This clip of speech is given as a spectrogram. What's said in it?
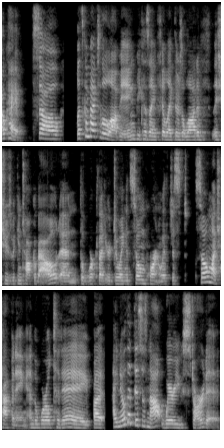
Okay, so let's come back to the lobbying because I feel like there's a lot of issues we can talk about and the work that you're doing. It's so important with just so much happening in the world today. But I know that this is not where you started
